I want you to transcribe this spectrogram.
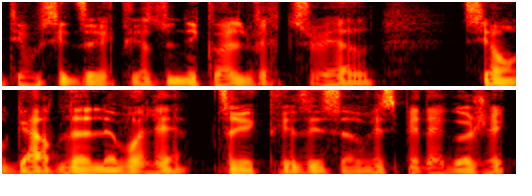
tu es aussi directrice d'une école virtuelle. Si on regarde le, volet directrice des services pédagogiques,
